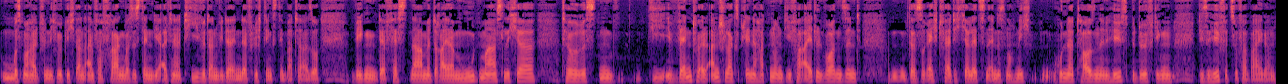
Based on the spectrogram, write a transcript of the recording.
muss man halt, finde ich, wirklich dann einfach fragen, was ist denn die Alternative dann wieder in der Flüchtlingsdebatte? Also wegen der Festnahme dreier mutmaßlicher Terroristen, die eventuell Anschlagspläne hatten und die vereitelt worden sind, das rechtfertigt ja letzten Endes noch nicht Hunderttausenden Hilfsbedürftigen diese Hilfe zu verweigern.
